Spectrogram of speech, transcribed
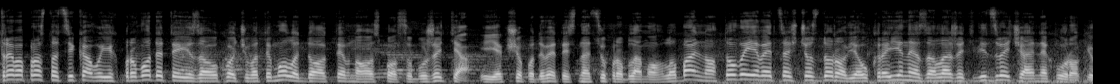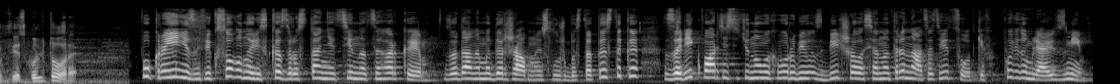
Треба просто цікаво їх проводити і заохочувати молодь до активного способу життя. І якщо подивитись на цю проблему глобально, то виявиться, що здоров'я України залежить від звичайних уроків фізкультури. В Україні зафіксовано різке зростання цін на цигарки. За даними Державної служби статистики, за рік вартість тютюнових виробів збільшилася на 13%, повідомляють ЗМІ.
